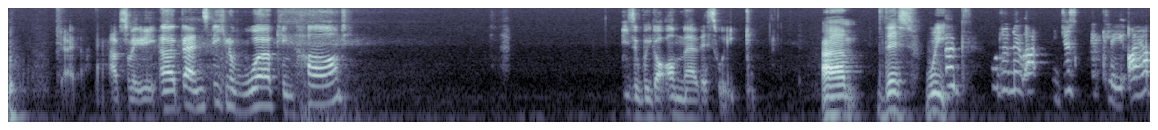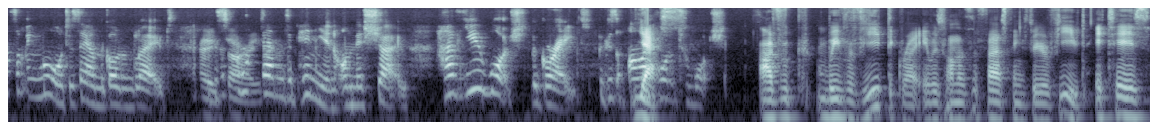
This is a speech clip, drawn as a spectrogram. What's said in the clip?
Yeah, absolutely. Uh, ben, speaking of working hard, these have we got on there this week? Um, this week, Well, no, actually, just quickly, I have something more to say on the Golden Globes. Oh, Because I want Ben's opinion on this show. Have you watched The Great? Because I Yes. want to watch it. I've rec- we've reviewed the Great. It was one of the first things we reviewed. It is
